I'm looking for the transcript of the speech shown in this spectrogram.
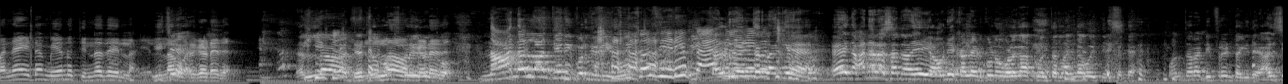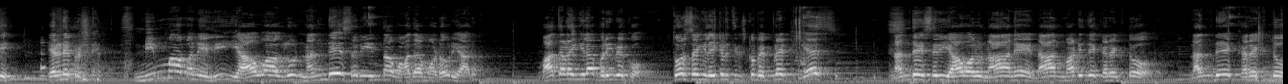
ಮನೆ ಐಟಮ್ ಏನು ತಿನ್ನೋದೇ ಇಲ್ಲ ಎಲ್ಲ? ಹೊರಗಡೆ ಇದೆ ಎಲ್ಲ ಎಲ್ಲ ಹೊರಗಡೆ. ನಾನಲ್ಲ ಅಂತ ಏನಕ್ಕೆ ಬರ್ತೀನಿ ಏ ನಾನೆಲ್ಲ ಸರ್ ಏ ಅವನೇ ಕಳ್ಳ ಹಿಡ್ಕೊಂಡು ಒಳಗಾಕು ಅಂತ ಹಂಗ ಹೋಯ್ತೀನಿ ಒಂಥರ ಡಿಫ್ರೆಂಟ್ ಆಗಿದೆ. ಅಳಿಸಿ ಎರಡನೇ ಪ್ರಶ್ನೆ. ನಿಮ್ಮ ಮನೆಯಲ್ಲಿ ಯಾವಾಗ್ಲೂ ನಂದೇ ಸರಿ ಅಂತ ವಾದ ಮಾಡೋರು ಯಾರು? ಮಾತಾಡಂಗಿಲ್ಲ ಬರಿಬೇಕು. ತೋರ್ಸಂಗಿಲ್ಲ ಈ ಕಡೆ ತಿರ್ಸ್ಕೋಬೇಕು. ಪ್ಲೇಟ್ ಎಸ್ ನಂದೇ ಸರಿ ಯಾವಾಗ್ಲೂ ನಾನೇ ನಾನ್ ಮಾಡಿದ್ದೆ ಕರೆಕ್ಟು ನಂದೇ ಕರೆಕ್ಟು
